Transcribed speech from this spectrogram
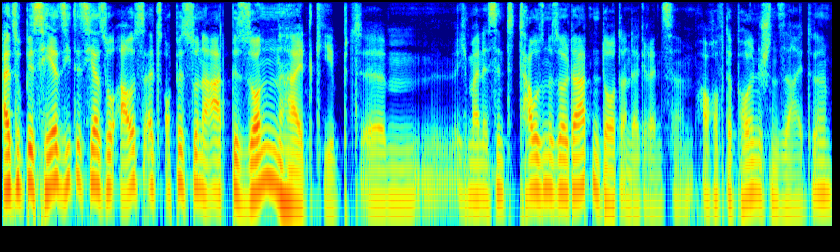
Also bisher sieht es ja so aus, als ob es so eine Art Besonnenheit gibt. Ähm, ich meine, es sind tausende Soldaten dort an der Grenze, auch auf der polnischen Seite.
